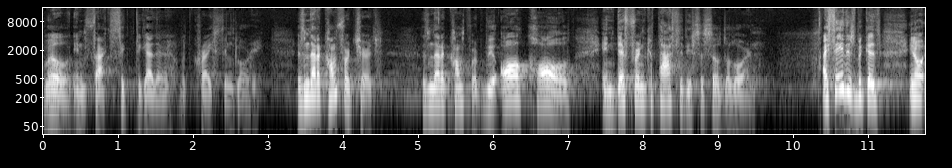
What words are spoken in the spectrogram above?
will in fact sit together with Christ in glory. Isn't that a comfort, church? Isn't that a comfort? We're all called in different capacities to serve the Lord. I say this because, you know,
